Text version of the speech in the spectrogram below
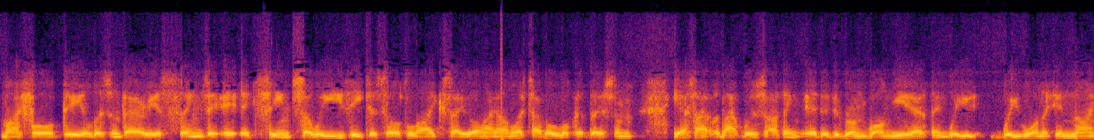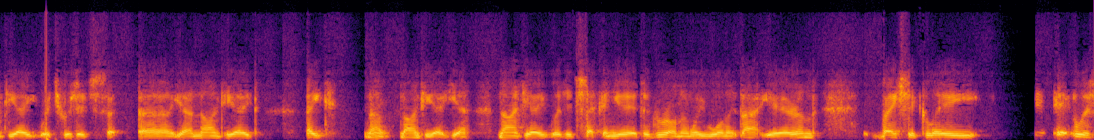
my Ford dealers and various things. It, it, it seemed so easy to sort of like say, well, hang on, let's have a look at this. And yes, that, that was, I think it had run one year. I think we, we won it in 98, which was its, uh, yeah, 98, 8 no, 98, yeah. 98 was its second year to run, and we won it that year. And basically, it was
